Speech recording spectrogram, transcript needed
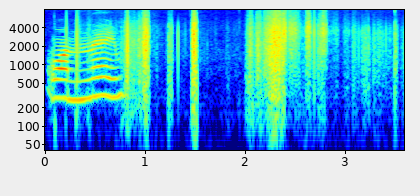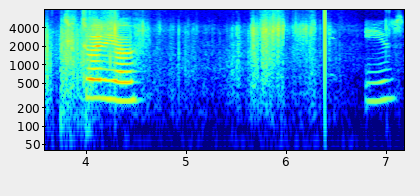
one name. Tutorial is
